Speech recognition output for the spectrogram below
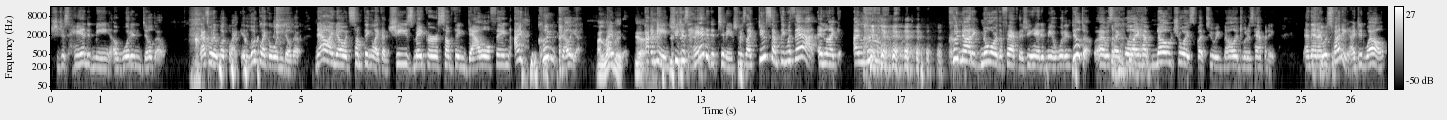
she just handed me a wooden dildo. That's what it looked like. It looked like a wooden dildo. Now I know it's something like a cheese maker, something dowel thing. I couldn't tell you. I love I, it. Yeah. I mean, she just handed it to me and she was like, do something with that. And like, I literally could not ignore the fact that she handed me a wooden dildo. I was like, well, I have no choice but to acknowledge what is happening. And then it was funny. I did well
